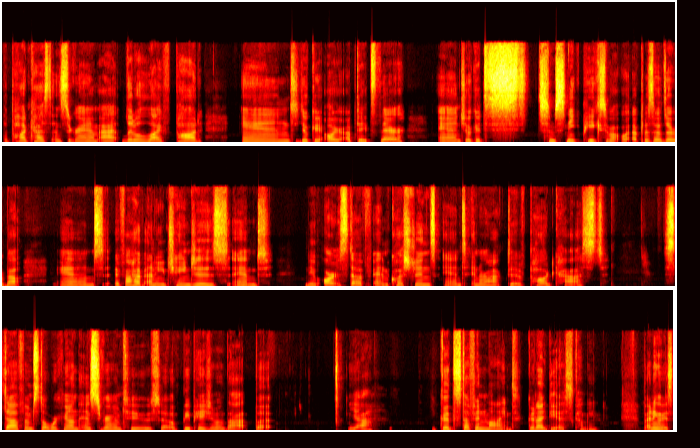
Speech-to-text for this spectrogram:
the podcast Instagram at Little Life Pod and you'll get all your updates there. And you'll get some sneak peeks about what episodes are about. And if I have any changes and new art stuff and questions and interactive podcast stuff, I'm still working on the Instagram too. So be patient with that. But yeah good stuff in mind, good ideas coming. But, anyways,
